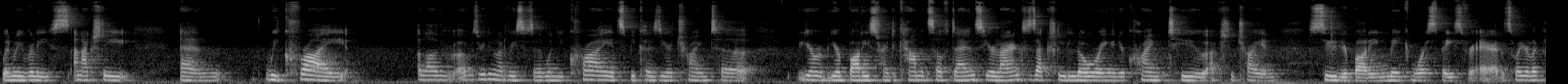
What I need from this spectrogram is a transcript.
when we release, and actually, um, we cry. A lot of I was reading a lot of research that when you cry, it's because you're trying to your your body's trying to calm itself down. So your larynx is actually lowering, and you're crying to actually try and soothe your body, make more space for air. That's why you're like,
